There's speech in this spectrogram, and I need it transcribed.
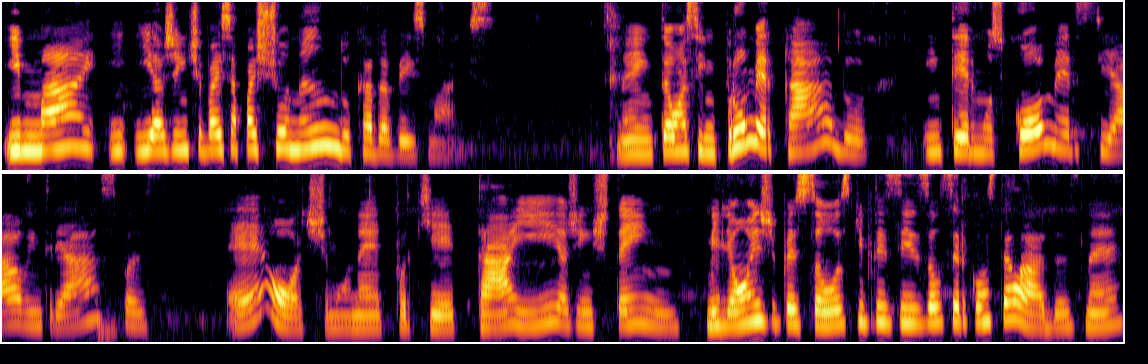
e, mais, e, e a gente vai se apaixonando cada vez mais. Né? Então, assim, para o mercado, em termos comercial, entre aspas, é ótimo, né? Porque tá aí, a gente tem milhões de pessoas que precisam ser consteladas, né?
